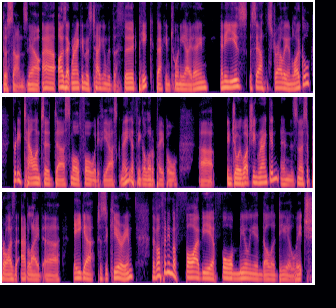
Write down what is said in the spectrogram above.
the Suns. Now, uh, Izak Rankine was taken with the third pick back in 2018 and he is a South Australian local, pretty talented uh, small forward, if you ask me. I think a lot of people uh, enjoy watching Rankine, and there's no surprise that Adelaide are eager to secure him. They've offered him a five-year, four million dollar deal, which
